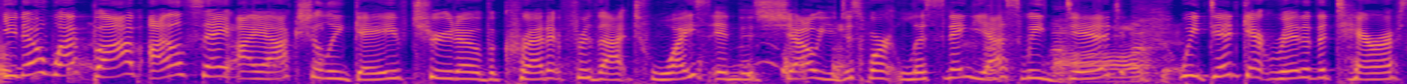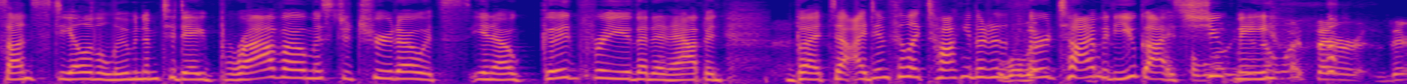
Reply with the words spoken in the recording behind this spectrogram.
You know what, time. Bob? I'll say I actually gave Trudeau the credit for that twice in this show. You just weren't listening. Yes, we did. Oh, okay. We did get rid of the tariffs on steel and aluminum today. Bravo, Mr. Trudeau. It's, you know, good for you that it happened. But uh, I didn't feel like talking about it a Well, third time with you guys. Shoot well, me. You know what? There, there,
